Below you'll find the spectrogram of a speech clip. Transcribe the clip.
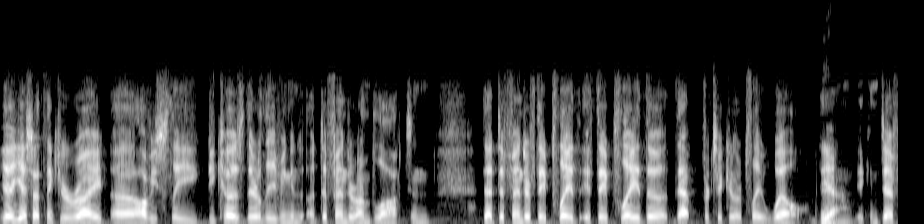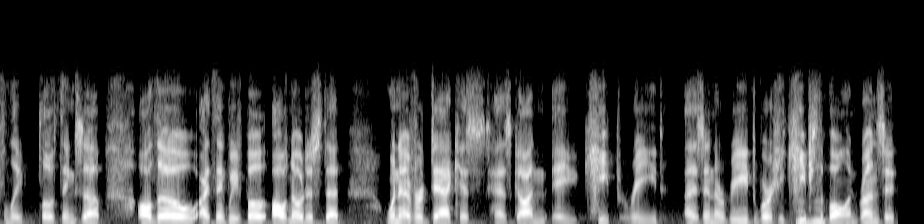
Yeah, yes, I think you're right. Uh, obviously, because they're leaving a defender unblocked, and that defender, if they play, if they play the that particular play well, then Yeah. it can definitely blow things up. Although I think we've both all noticed that whenever Dak has has gotten a keep read, as in a read where he keeps Mm-hmm. the ball and runs it.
